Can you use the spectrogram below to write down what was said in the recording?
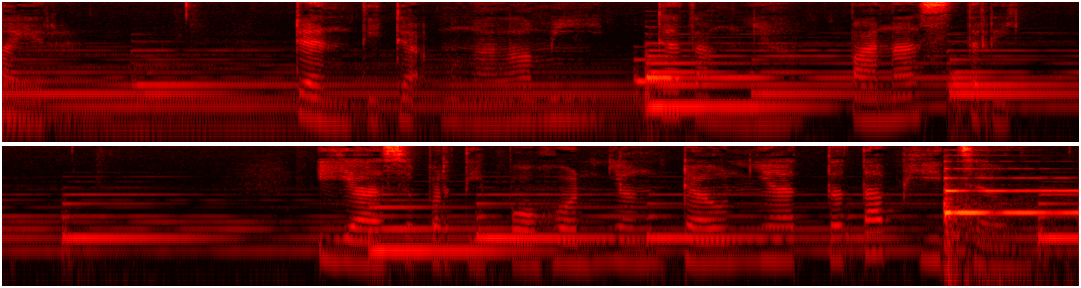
air, dan tidak mengalami datangnya panas terik. Ia seperti pohon yang daunnya tetap hijau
